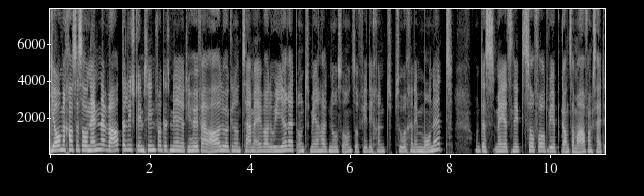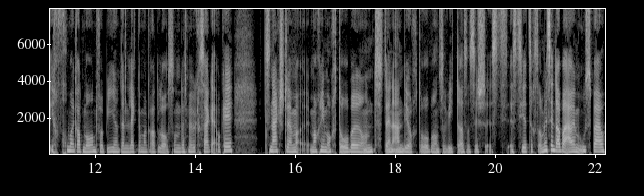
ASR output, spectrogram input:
Ja, man kann es so nennen, Warteliste im Sinne dass wir ja die Höfe auch anschauen und zusammen evaluieren und wir halt nur so und so viele können besuchen im Monat. Und dass man jetzt nicht sofort, wie ganz am Anfang sagt, ich komme gerade morgen vorbei und dann legen wir gerade los. Und dass wir wirklich sagen, okay, das nächste mache ich im Oktober und dann Ende Oktober und so weiter. Also es, ist, es, es zieht sich so. Wir sind aber auch im Ausbau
